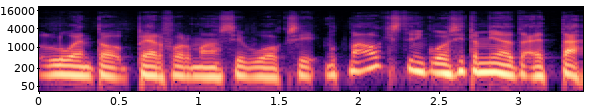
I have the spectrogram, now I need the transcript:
luentoperformanssin vuoksi, mutta mä oikeasti niin kuin, olen sitä mieltä, että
